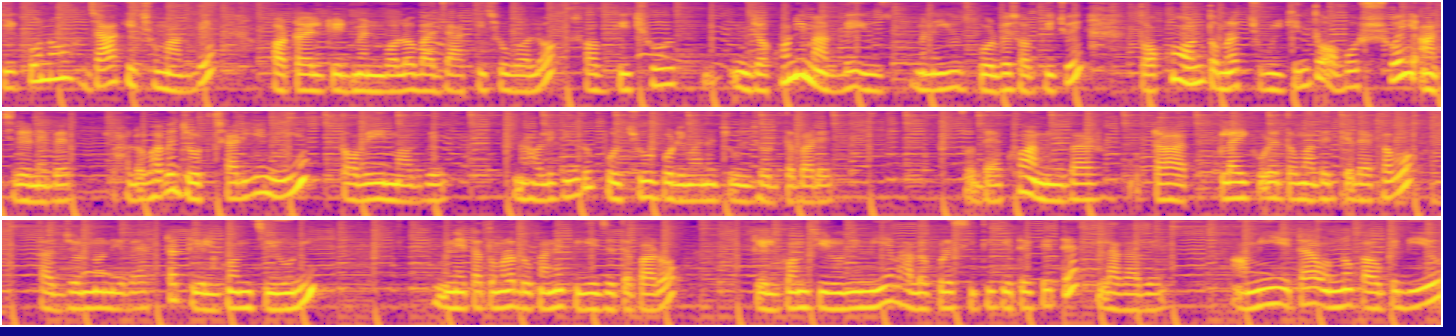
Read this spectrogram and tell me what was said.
যে কোনো যা কিছু মাখবে হট অয়েল ট্রিটমেন্ট বলো বা যা কিছু বলো, সব কিছু যখনই মাখবে ইউজ মানে ইউজ করবে সব কিছুই, তখন তোমরা চুল কিন্তু অবশ্যই আঁচড়ে নেবে। ভালোভাবে জোট ছাড়িয়ে নিয়ে তবেই মাখবে। নাহলে কিন্তু প্রচুর পরিমাণে চুল ঝরতে পারে। তো দেখো আমি এবার ওটা অ্যাপ্লাই করে তোমাদেরকে দেখাবো। তার জন্য নেবে একটা টেলকম চিরুনি। মানে এটা তোমরা দোকানে পেয়ে যেতে পারো। টেলকম চিরুনি নিয়ে ভালো করে সিটি কেটে কেটে লাগাবে। আমি এটা অন্য কাউকে দিয়েও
